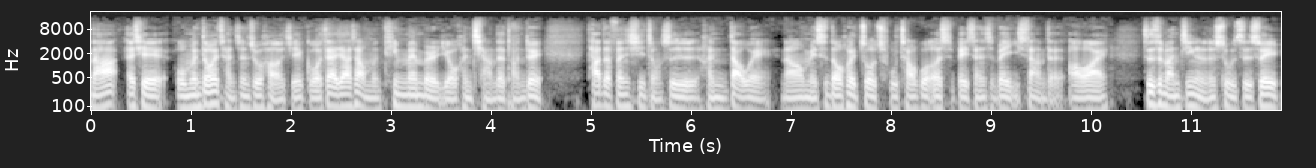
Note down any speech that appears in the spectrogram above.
拿，而且我们都会产生出好的结果。再加上我们 team member 有很强的团队。他的分析总是很到位，然后每次都会做出超过二十倍、三十倍以上的 ROI，这是蛮惊人的数字，所以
